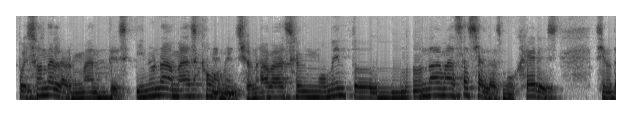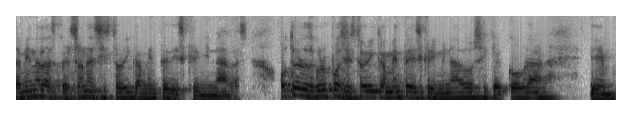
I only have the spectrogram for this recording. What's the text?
pues son alarmantes. Y no nada más, como mencionaba hace un momento, no nada más hacia las mujeres, sino también a las personas históricamente discriminadas. Otro de los grupos históricamente discriminados y que cobra eh,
